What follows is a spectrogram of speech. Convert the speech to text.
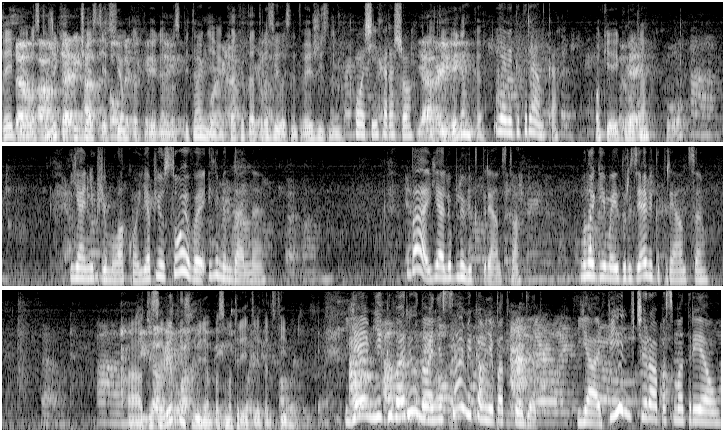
Дебби, расскажи, как участие в съемках веган-воспитания, как это отразилось на твоей жизни? Очень хорошо. А ты веганка? Я вегетарианка. Окей, круто. Я не пью молоко. Я пью соевое или миндальное. Да, я люблю вегетарианство. Многие мои друзья вегетарианцы. А ты советуешь людям посмотреть этот фильм? Я им не говорю, но они сами ко мне подходят. Я фильм вчера посмотрел.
